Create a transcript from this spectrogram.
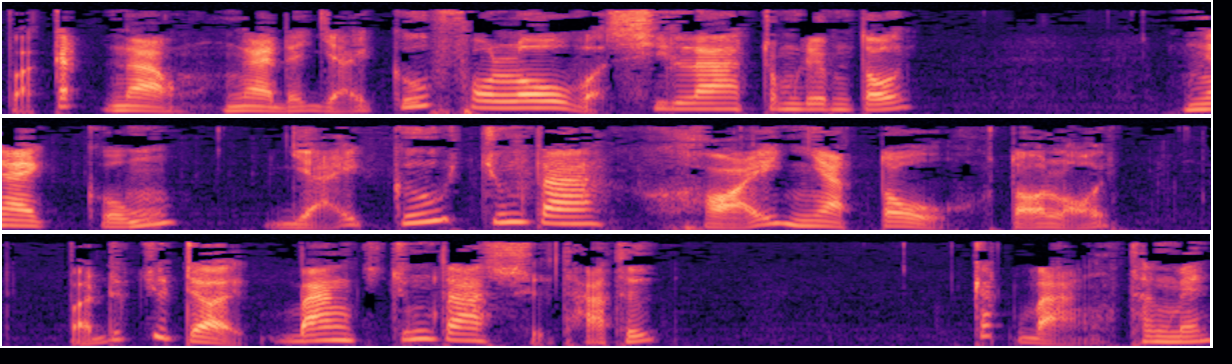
và cách nào Ngài đã giải cứu Phaolô và Sila trong đêm tối. Ngài cũng giải cứu chúng ta khỏi nhà tù tội lỗi và Đức Chúa Trời ban cho chúng ta sự tha thứ. Các bạn thân mến,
